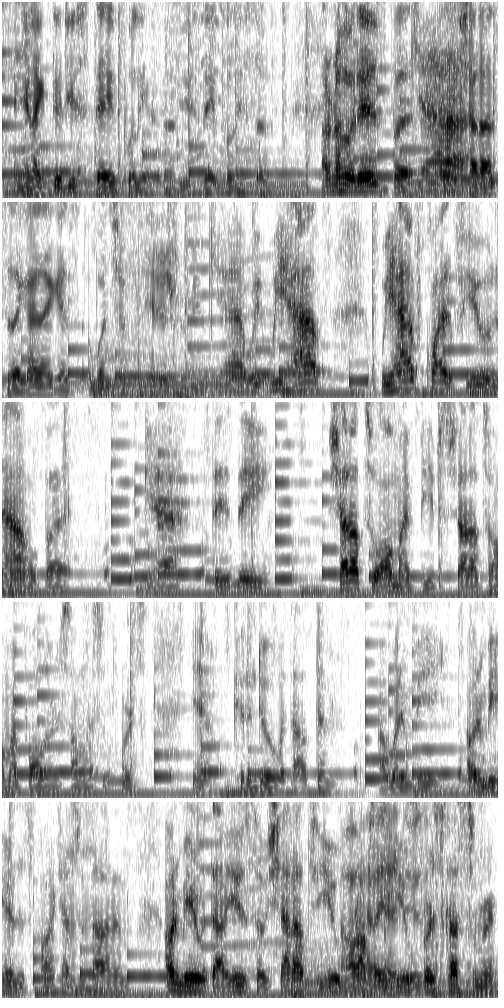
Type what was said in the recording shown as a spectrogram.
and you're like, dude, you stay pulling stuff. You stay pulling stuff. I don't know who it is, but uh, Yeah. hey, shout out to that guy that gets a bunch of hitters from you. Yeah, we, we have we have quite a few now, but yeah, they they shout out to all my peeps, shout out to all my followers, all my supports. You know, couldn't do it without them. I wouldn't be I wouldn't be here in this podcast Mhm. without him. I wouldn't be here without you. So shout out to you. Oh, Props hell to you, dude. first customer.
